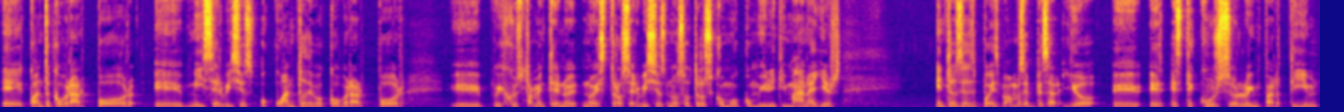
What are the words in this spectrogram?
Eh, ¿Cuánto cobrar por eh, mis servicios o cuánto debo cobrar por justamente nuestros servicios nosotros como community managers? Entonces, pues vamos a empezar. Yo e, este curso lo impartí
